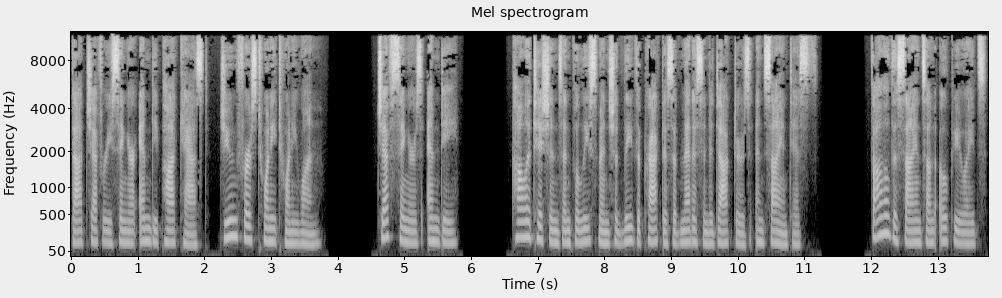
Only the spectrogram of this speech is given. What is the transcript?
Dr. Jeffrey Singer, MD Podcast, June 1, 2021. Jeff Singer's MD. Politicians and policemen should leave the practice of medicine to doctors and scientists. Follow the science on opioids.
